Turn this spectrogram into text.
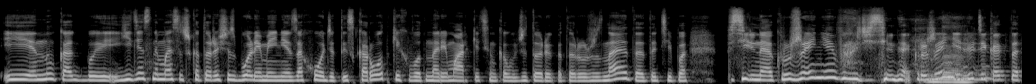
И, ну, как бы, единственный месседж, который сейчас более-менее заходит из коротких вот на ремаркетинг аудиторию, которая уже знает, это типа сильное окружение, очень сильное окружение. Да. Люди как-то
